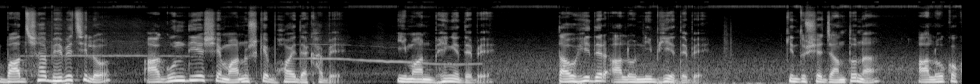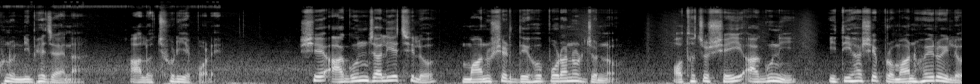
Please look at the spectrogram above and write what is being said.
বাদশাহ ভেবেছিল, আগুন দিয়ে সে মানুষকে ভয় দেখাবে ইমান ভেঙে দেবে, তাওহিদের আলো নিভিয়ে দেবে। কিন্তু সে জানত না, আলো কখনো নিভে যায় না, আলো ছড়িয়ে পড়ে। সে আগুন জ্বালিয়েছিল মানুষের দেহ পোড়ানোর জন্য, অথচ সেই আগুনই ইতিহাসে প্রমাণ হয়ে রইল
